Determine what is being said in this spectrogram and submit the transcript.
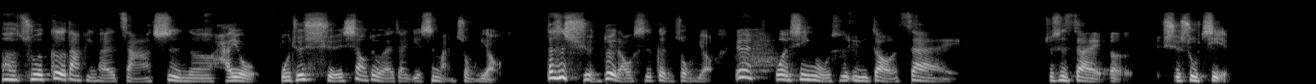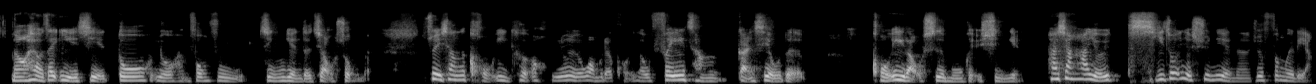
呃，除了各大品牌的杂志呢，还有我觉得学校对我来讲也是蛮重要的，但是选对老师更重要，因为我很幸运，我是遇到在就是在呃学术界，然后还有在业界都有很丰富经验的教授们，所以像是口译课哦，我永远都忘不了口译课，我非常感谢我的口译老师的魔鬼训练。他像他有一其中一个训练呢，就分为两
